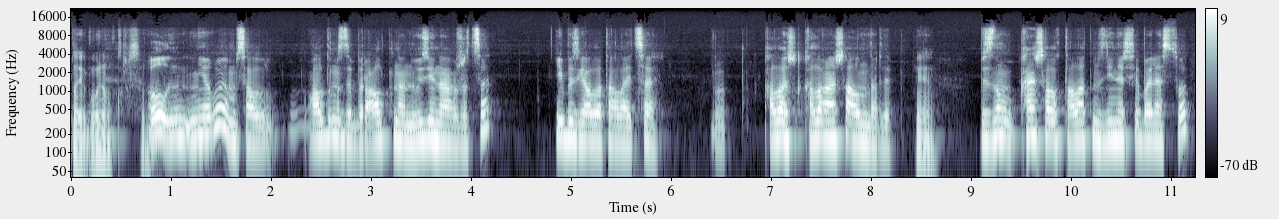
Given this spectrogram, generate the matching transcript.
былай ойланып қарасаң ол не ғой мысалы алдымызда бір алтыннан өзен ағып жатса и бізге алла тағала айтса қалағанша алыңдар деп. Иә. Біздің қаншалықты алатынымыз не нәрсеге байланысты болады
